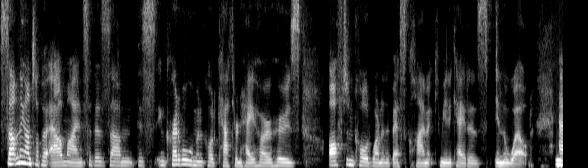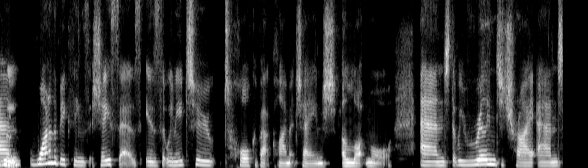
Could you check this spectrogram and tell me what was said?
something on top of our minds. So there's um, this incredible woman called Katharine Hayhoe who's often called one of the best climate communicators in the world. Mm-hmm. And one of the big things that she says is that we need to talk about climate change a lot more and that we really need to try and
